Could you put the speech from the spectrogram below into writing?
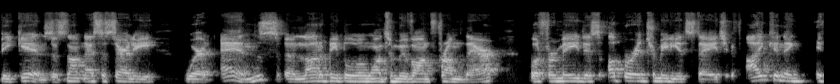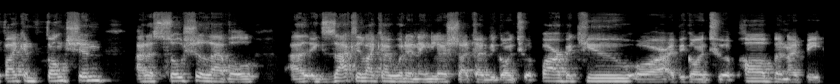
begins. It's not necessarily where it ends. A lot of people will want to move on from there. But for me, this upper intermediate stage, if I can if I can function at a social level uh, exactly like I would in English. Like I'd be going to a barbecue or I'd be going to a pub and I'd be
